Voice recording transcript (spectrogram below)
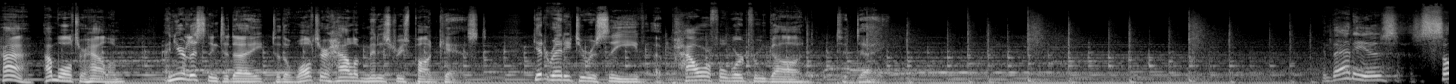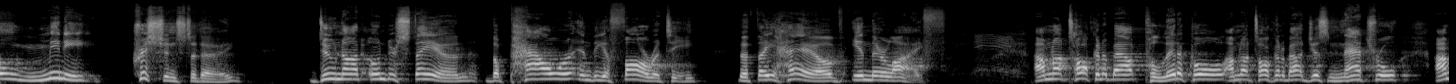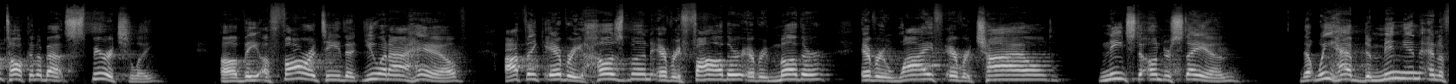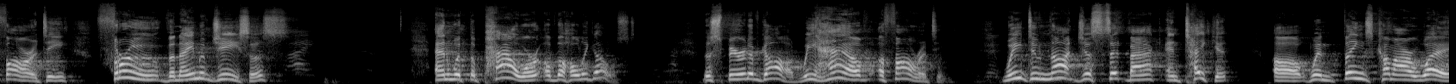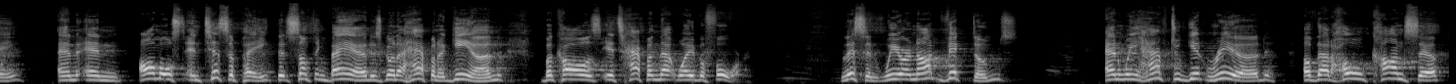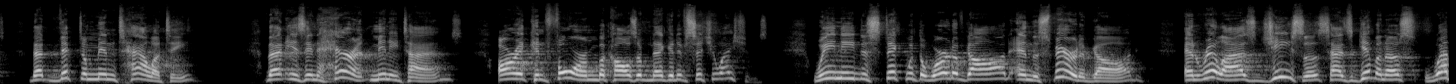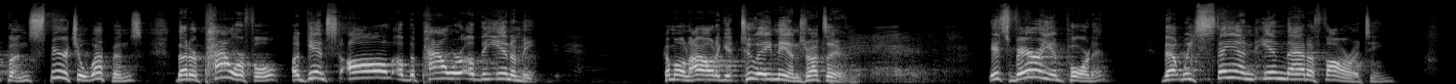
Hi, I'm Walter Hallam, and you're listening today to the Walter Hallam Ministries podcast. Get ready to receive a powerful word from God today. And that is, so many Christians today do not understand the power and the authority that they have in their life. I'm not talking about political, I'm not talking about just natural, I'm talking about spiritually. Uh, the authority that you and I have, I think every husband, every father, every mother, every wife, every child needs to understand that we have dominion and authority through the name of Jesus and with the power of the Holy Ghost, the Spirit of God. We have authority. We do not just sit back and take it uh, when things come our way and, and almost anticipate that something bad is going to happen again because it's happened that way before. Listen, we are not victims, and we have to get rid of that whole concept, that victim mentality that is inherent many times, or it can form because of negative situations. We need to stick with the Word of God and the Spirit of God and realize Jesus has given us weapons, spiritual weapons, that are powerful against all of the power of the enemy. Come on, I ought to get two amens right there. It's very important that we stand in that authority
